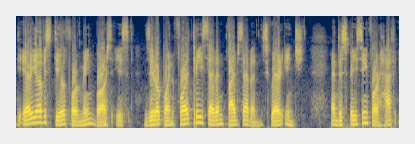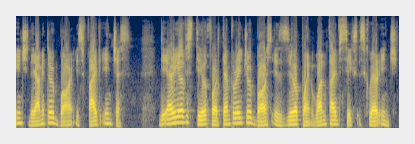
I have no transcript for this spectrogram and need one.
the area of steel for main bars is 0.43757 square inch, and the spacing for half inch diameter bar is 5 inches. The area of steel for temperature bars is 0.156 square inch,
